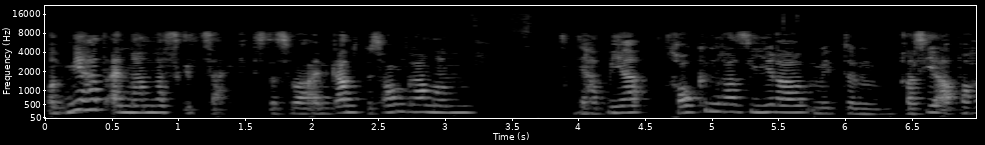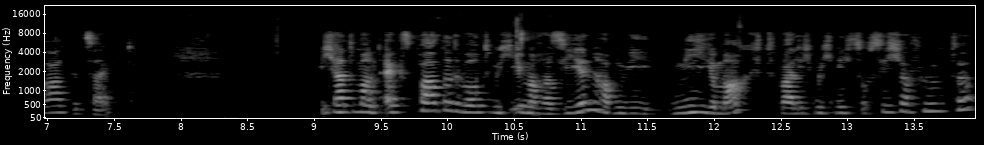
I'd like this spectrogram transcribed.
Und mir hat ein Mann das gezeigt. Das war ein ganz besonderer Mann. Der hat mir Trockenrasierer mit dem Rasierapparat gezeigt. Ich hatte mal einen Ex-Partner, der wollte mich immer rasieren, haben wir nie gemacht, weil ich mich nicht so sicher fühlte.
